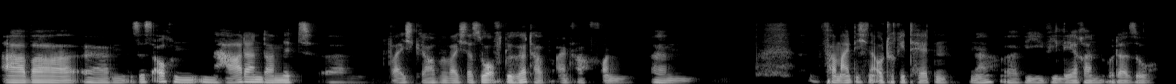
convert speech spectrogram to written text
Aber ähm, es ist auch ein, ein Hadern damit, ähm, weil ich glaube, weil ich das so oft gehört habe, einfach von ähm, vermeintlichen Autoritäten, ne, äh, wie, wie Lehrern oder so,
